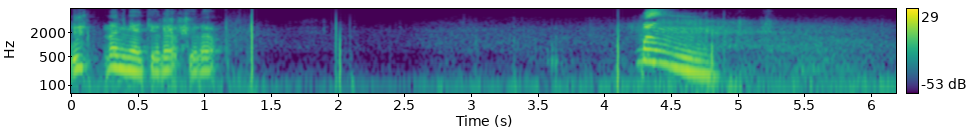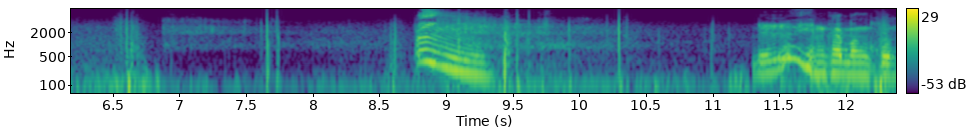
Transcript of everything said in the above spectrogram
อุ๊ยนั่นไงเจอแล้วเจอแล้วปึ้งปึ้งเดี๋ยวเห็นใครบางคน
